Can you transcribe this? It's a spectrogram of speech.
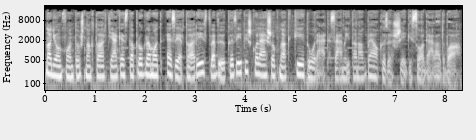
nagyon fontosnak tartják ezt a programot, ezért a résztvevő középiskolásoknak két órát számítanak be a közösségi szolgálatba.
